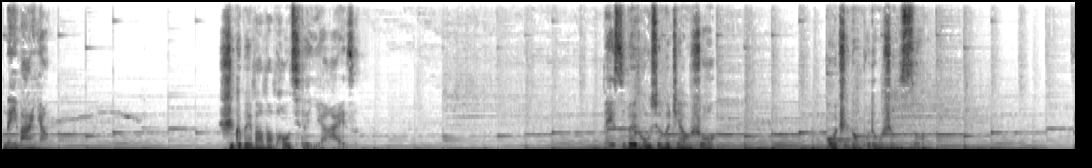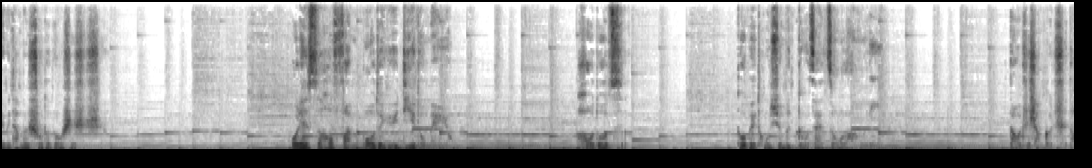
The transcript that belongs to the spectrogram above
没妈养，是个被妈妈抛弃的野孩子。每次被同学们这样说，我只能不动声色，因为他们说的都是事实。我连丝毫反驳的余地都没有，好多次都被同学们堵在走廊里，导致上课迟到。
